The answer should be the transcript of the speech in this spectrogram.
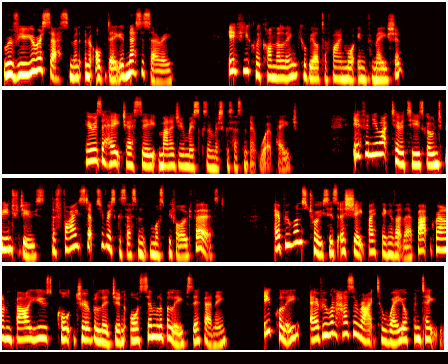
review your assessment and update if necessary. If you click on the link, you'll be able to find more information. Here is a HSE Managing Risks and Risk Assessment at Work page. If a new activity is going to be introduced, the five steps of risk assessment must be followed first. Everyone's choices are shaped by things like their background, values, culture, religion, or similar beliefs, if any. Equally, everyone has the right to weigh up and take,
